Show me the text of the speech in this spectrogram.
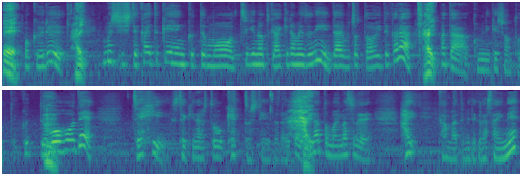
ええ。送る。はい。無視して帰ってけえへんくっても次の時諦めずにだいぶちょっと置いてからはい。またコミュニケーションを取っていくっていう方法で、ぜひ素敵な人をゲットしていただいたらい。いなと思いますので、はい、頑張ってみてくださいね。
